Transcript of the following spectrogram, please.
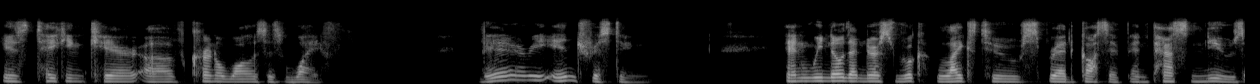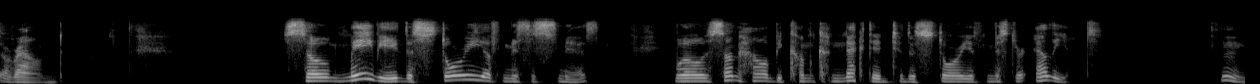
is taking care of Colonel Wallace's wife. Very interesting. And we know that Nurse Rooke likes to spread gossip and pass news around. So maybe the story of Mrs. Smith will somehow become connected to the story of Mr. Elliot. Hmm.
